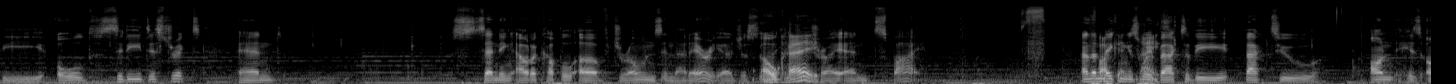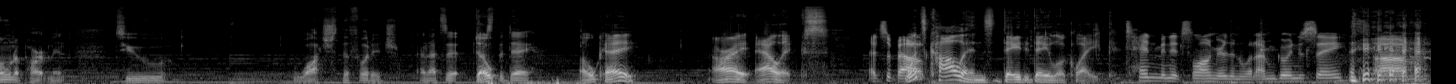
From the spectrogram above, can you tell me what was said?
the old city district and sending out a couple of drones in that area just so that he Okay. can try and spy. And then making fucking his way back to the back to on his own apartment to watch the footage. And that's it. That's Dope. the day. okay. All right, Alex. That's about What's Colin's day to day look like? 10 minutes longer than what I'm going to say. Um,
